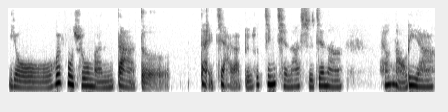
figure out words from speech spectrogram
有会付出蛮大的代价啦，比如说金钱啊、时间啊，还有脑力啊，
